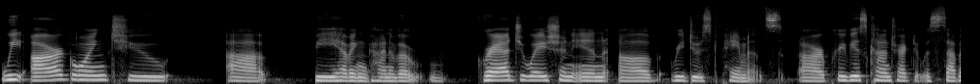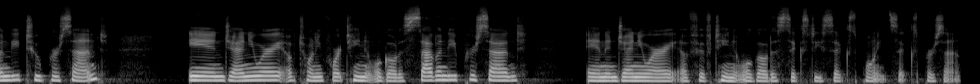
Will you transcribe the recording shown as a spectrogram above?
We are going to uh, be having kind of a graduation in of reduced payments. Our previous contract, it was 72%. In January of 2014, it will go to 70%. And in January of 15, it will go to 66.6%.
